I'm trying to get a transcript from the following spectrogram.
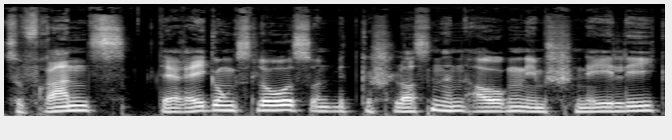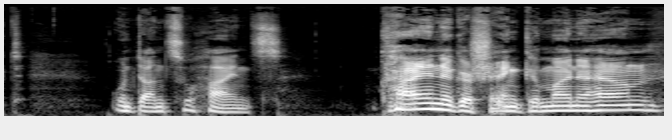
zu Franz, der regungslos und mit geschlossenen Augen im Schnee liegt, und dann zu Heinz. Keine Geschenke, meine Herren,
